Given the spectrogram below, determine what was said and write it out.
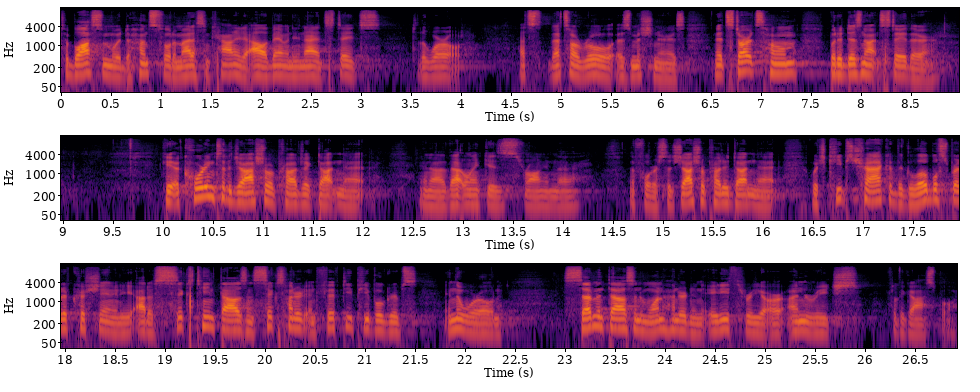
To Blossomwood, to Huntsville, to Madison County, to Alabama, to the United States, to the world. That's, that's our role as missionaries. And it starts home, but it does not stay there. Okay, according to the JoshuaProject.net, and uh, that link is wrong in the, the folder, so JoshuaProject.net, which keeps track of the global spread of Christianity out of 16,650 people groups in the world, 7,183 are unreached for the gospel.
